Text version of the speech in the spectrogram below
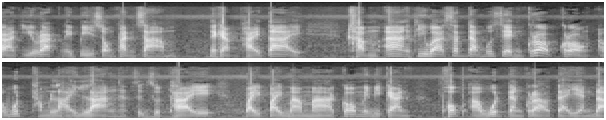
รานอิรักในปี 2003 นะครับภายใต้คำอ้างที่ว่าซัดดัมฮุเซนครอบครองอาวุธทำลายล้าง ซึ่งสุดท้ายไปไปมามาก็ไม่มีการ พบอาวุธดังกล่าวแต่อย่างใด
